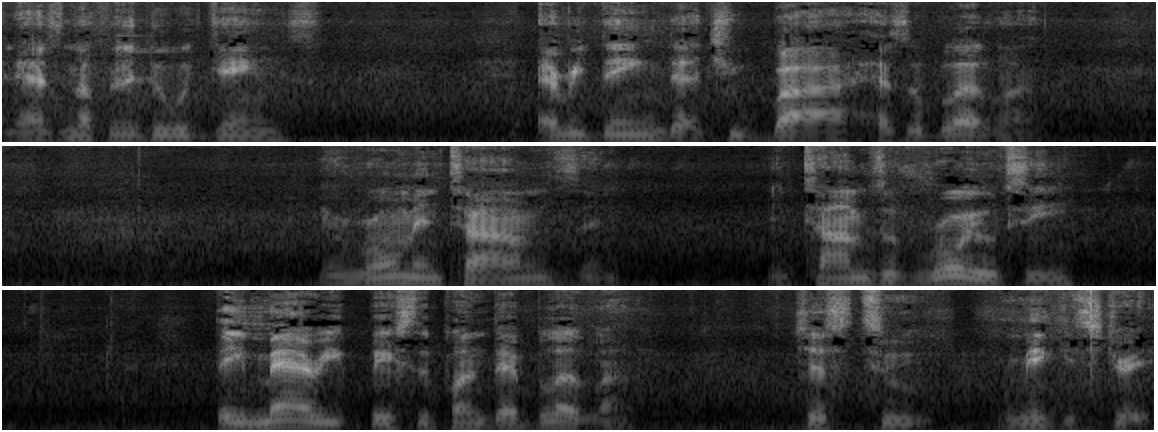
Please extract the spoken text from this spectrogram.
And it has nothing to do with games. Everything that you buy has a bloodline in Roman times and in times of royalty, they married based upon their bloodline, just to make it straight.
